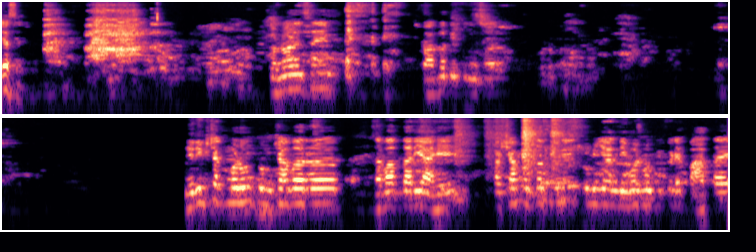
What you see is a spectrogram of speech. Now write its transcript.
यस सर. सोनवणे साहेब स्वागत आहे तुमचं. निरीक्षक म्हणून तुमच्यावर जबाबदारी आहे. कशा पद्धतीने तुम्ही या निवडणुकीकडे पाहताय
